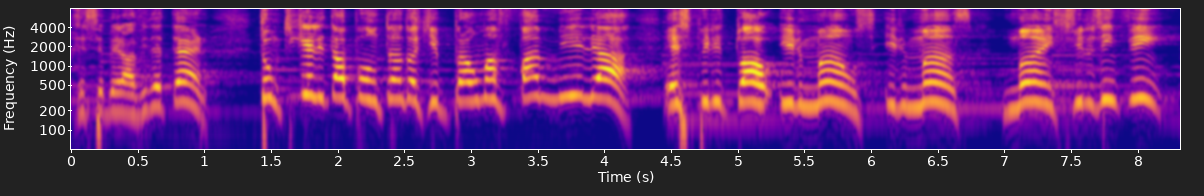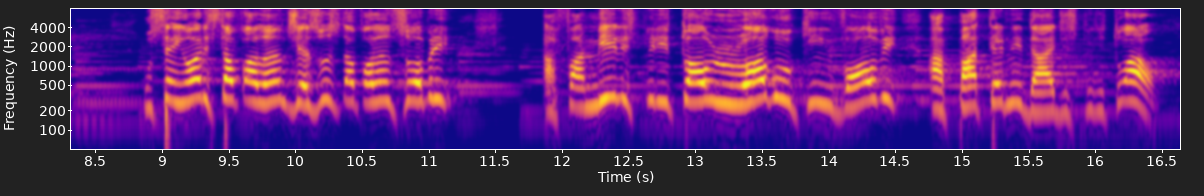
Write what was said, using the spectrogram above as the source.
receberá a vida eterna. Então o que, ele está apontando aqui? Para uma família espiritual, irmãos, irmãs, mães, filhos, enfim. O Senhor está falando, Jesus está falando sobre a família espiritual logo que envolve a paternidade espiritual.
